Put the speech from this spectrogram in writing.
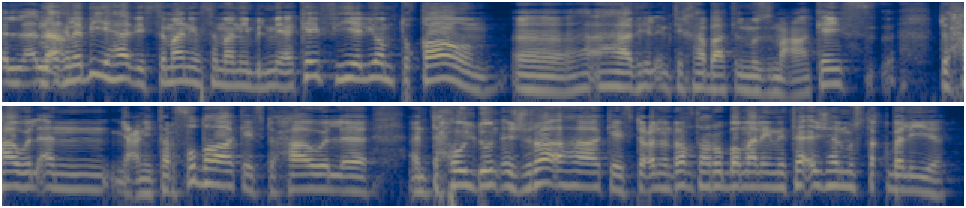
نعم. الأغلبية هذه 88% كيف هي اليوم تقاوم آه هذه الانتخابات المزمعة؟ كيف تحاول أن يعني ترفضها؟ كيف تحاول آه أن تحول دون إجرائها كيف تعلن رفضها ربما لنتائجها المستقبلية؟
